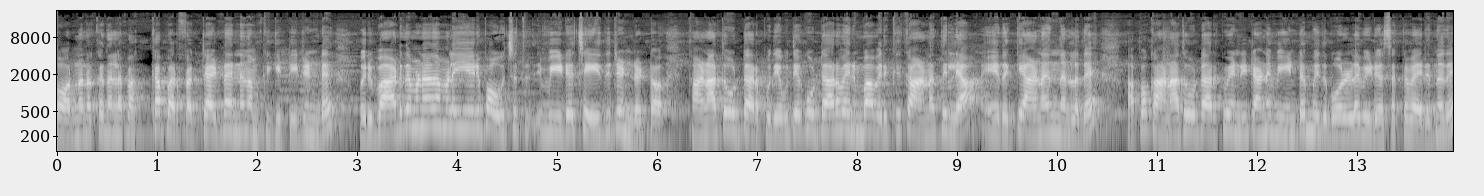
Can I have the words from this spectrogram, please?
കോർണറൊക്കെ നല്ല പക്ക പെർഫെക്റ്റ് ആയിട്ട് തന്നെ നമുക്ക് കിട്ടിയിട്ടുണ്ട്. ഒരുപാട് തവണ നമ്മൾ ഈ ഒരു പൗച്ച് വീഡിയോ ചെയ്തിട്ടുണ്ട് കേട്ടോ കാണാത്ത കൂട്ടുകാർ പുതിയ പുതിയ കൂട്ടുകാർ വരുമ്പോൾ അവർക്ക് കാണത്തില്ല ഏതൊക്കെയാണ് എന്നുള്ളത്. അപ്പോൾ കാണാത്ത കൂട്ടുകാർക്ക് വേണ്ടിയിട്ടാണ് വീണ്ടും ഇതുപോലുള്ള വീഡിയോസൊക്കെ വരുന്നത്.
